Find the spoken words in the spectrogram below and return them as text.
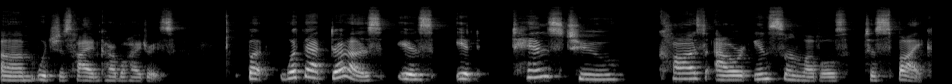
um, which is high in carbohydrates. But what that does is it tends to cause our insulin levels to spike.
